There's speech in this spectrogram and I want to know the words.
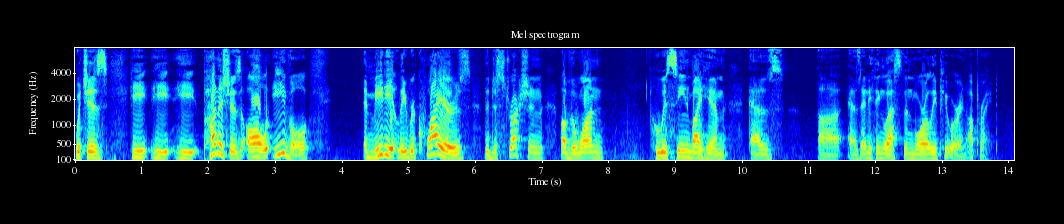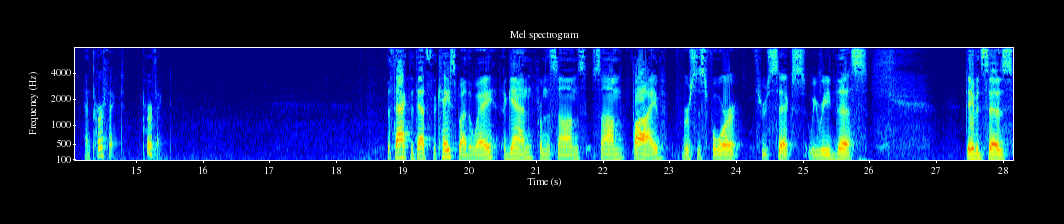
which is he, he, he punishes all evil, immediately requires the destruction of the one who is seen by him as, uh, as anything less than morally pure and upright and perfect. Perfect. The fact that that's the case, by the way, again from the Psalms, Psalm 5, verses 4 through 6, we read this. David says,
